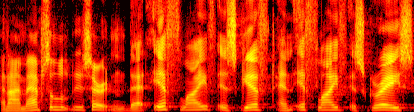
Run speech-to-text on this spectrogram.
And I'm absolutely certain that if life is gift and if life is grace,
